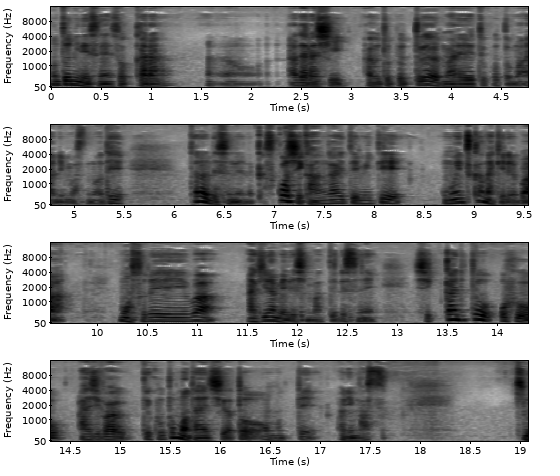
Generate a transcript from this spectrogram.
本当にですね、そこからあの新しいアウトプットが生まれるということもありますので、ただですね、なんか少し考えてみて思いつかなければ、もうそれは諦めてしまってですね、しっかりとオフを味わうってことも大事だと思っております。昨日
